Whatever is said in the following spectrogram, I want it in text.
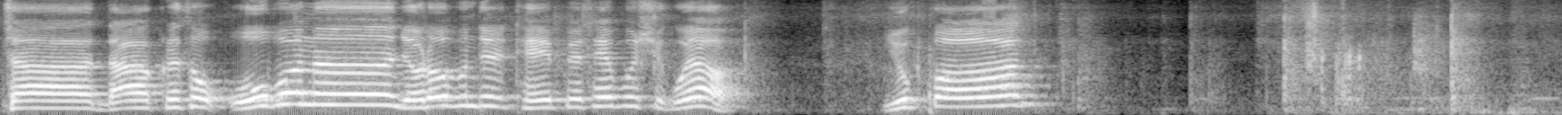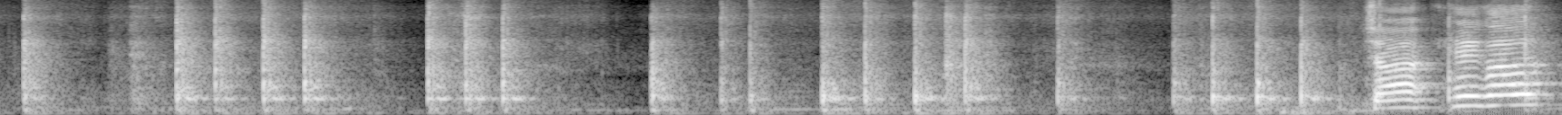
자, 나 그래서 5번은 여러분들이 대입해서 해보시고요. 6번. 자, 해가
